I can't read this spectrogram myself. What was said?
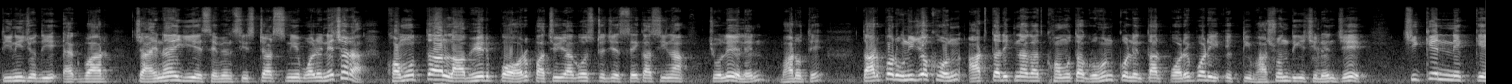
তিনি যদি একবার চায়নায় গিয়ে সেভেন সিস্টার্স নিয়ে বলেন, এছাড়া ক্ষমতা লাভের পর পাঁচই আগস্ট যে শেখ হাসিনা চলে এলেন ভারতে, তারপর উনি যখন আট তারিখ নাগাদ ক্ষমতা গ্রহণ করলেন, তার পরে পরই একটি ভাষণ দিয়েছিলেন যে, চিকেন নেককে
